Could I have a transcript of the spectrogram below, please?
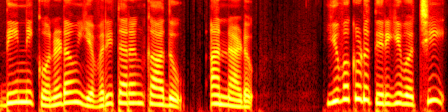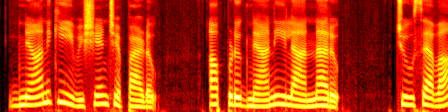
దీన్ని కొనడం ఎవరితరం కాదు అన్నాడు. యువకుడు తిరిగి వచ్చి జ్ఞానికి ఈ విషయం చెప్పాడు. అప్పుడు జ్ఞాని ఇలా అన్నారు చూశావా?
